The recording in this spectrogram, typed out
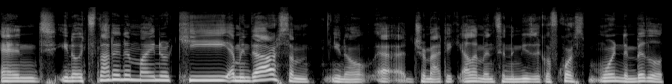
And you know it's not in a minor key. I mean there are some you know uh, dramatic elements in the music of course more in the middle.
